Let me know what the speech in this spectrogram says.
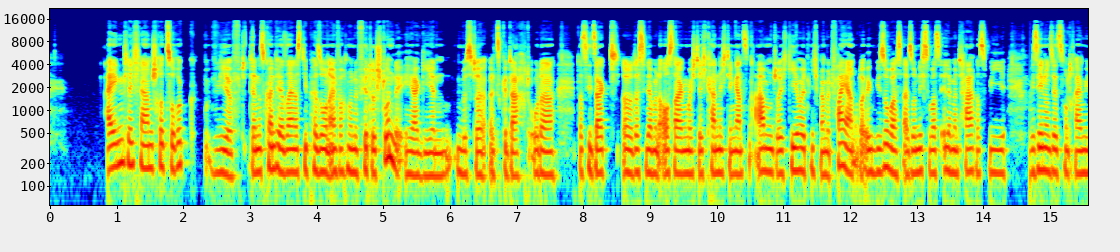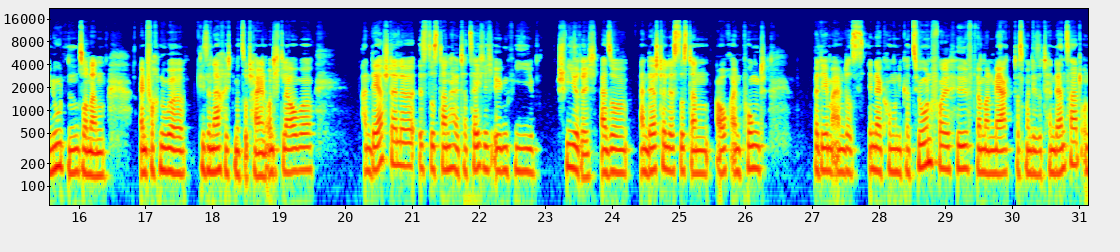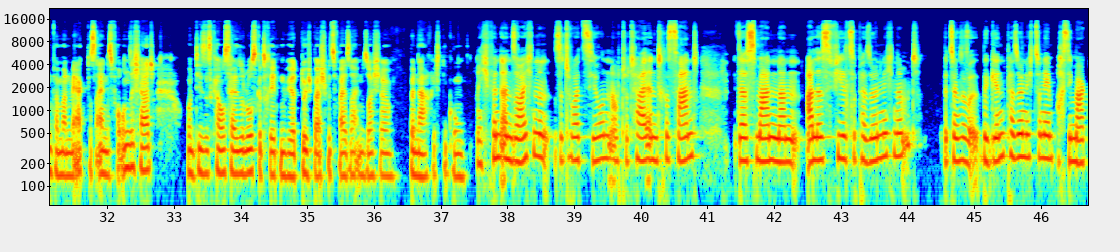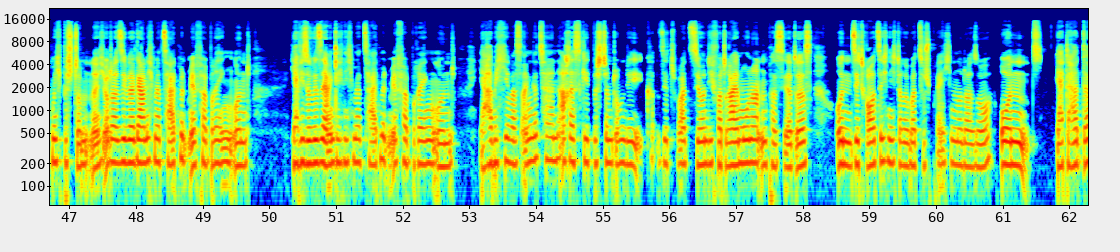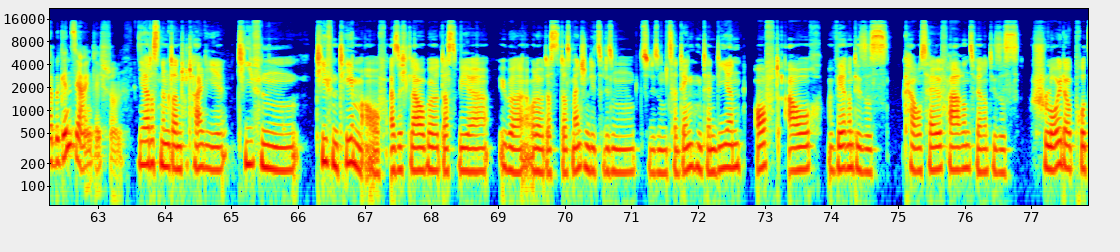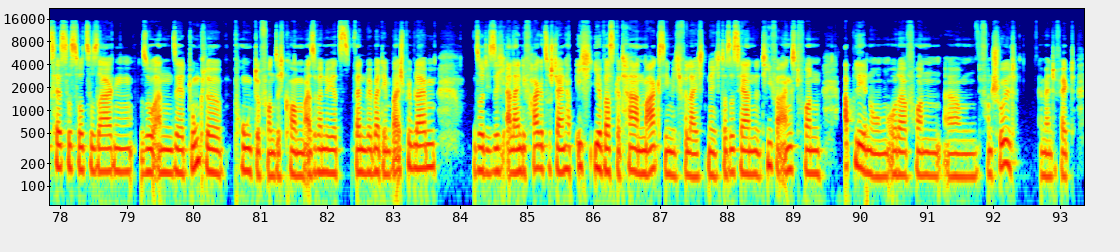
eigentlich ja einen Schritt zurückwirft. Denn es könnte ja sein, dass die Person einfach nur eine Viertelstunde eher gehen müsste als gedacht. Oder dass sie sagt, oder dass sie damit aussagen möchte, ich kann nicht den ganzen Abend oder ich gehe heute nicht mehr mit feiern oder irgendwie sowas. Also nicht sowas Elementares wie, wir sehen uns jetzt nur drei Minuten, sondern einfach nur diese Nachricht mitzuteilen. Und ich glaube, an der Stelle ist es dann halt tatsächlich irgendwie schwierig. Also an der Stelle ist es dann auch ein Punkt, bei dem einem das in der Kommunikation voll hilft, wenn man merkt, dass man diese Tendenz hat und wenn man merkt, dass einen das verunsichert und dieses Karussell so losgetreten wird durch beispielsweise eine solche Benachrichtigung. Ich finde an solchen Situationen auch total interessant, dass man dann alles viel zu persönlich nimmt beziehungsweise beginnt persönlich zu nehmen, ach, sie mag mich bestimmt nicht oder sie will gar nicht mehr Zeit mit mir verbringen und ja, wieso will sie eigentlich nicht mehr Zeit mit mir verbringen und ja, habe ich hier was angetan? Ach, es geht bestimmt um die Situation, die vor drei Monaten passiert ist und sie traut sich nicht darüber zu sprechen oder so. Und ja, da, da beginnt sie eigentlich schon. Ja, das nimmt dann total die tiefen tiefen Themen auf. Also ich glaube, dass wir über oder dass, dass Menschen, die zu diesem, zu diesem Zerdenken tendieren, oft auch während dieses Karussellfahrens, während dieses Schleuderprozesses sozusagen so an sehr dunkle Punkte von sich kommen. Also wenn du jetzt, wenn wir bei dem Beispiel bleiben, so die sich allein die Frage zu stellen, habe ich ihr was getan, mag sie mich vielleicht nicht? Das ist ja eine tiefe Angst von Ablehnung oder von, ähm, von Schuld im Endeffekt.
